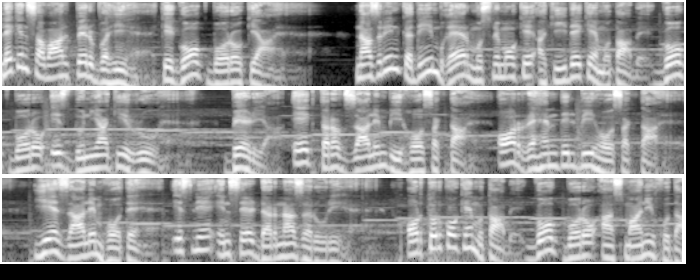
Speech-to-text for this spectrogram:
लेकिन सवाल फिर वही है कि गोक बोरो क्या है? नाजरीन कदीम गैर मुस्लिमों के अकीदे के मुताबिक गोक बोरो इस दुनिया की रूह है। बेड़िया एक तरफ़ जालिम भी हो सकता है और रहम दिल भी हो सकता है। ये जालिम होते हैं, इसलिए इनसे डरना ज़रूरी है। और तुर्कों के मुताबिक गोक बोरो आसमानी खुदा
